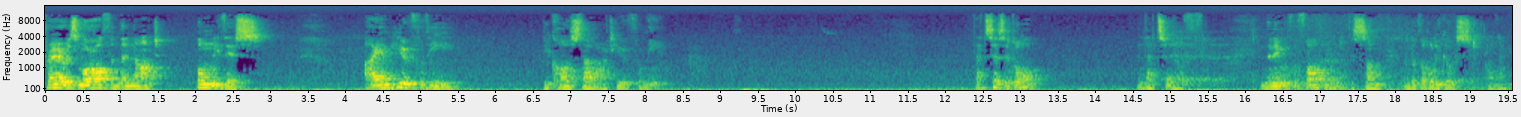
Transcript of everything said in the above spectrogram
prayer is more often than not only this I am here for Thee because thou art here for me. That says it all. And that's enough. In the name of the Father, and of the Son, and of the Holy Ghost. Amen.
